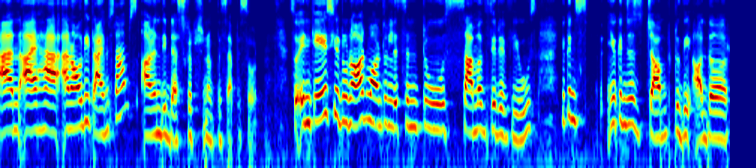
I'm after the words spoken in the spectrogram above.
and i have and all the timestamps are in the description of this episode. So in case you do not want to listen to some of the reviews you can you can just jump to the other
